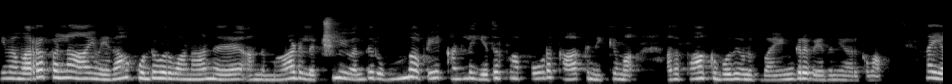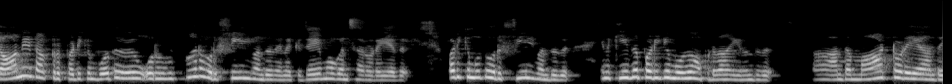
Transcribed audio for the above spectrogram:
இவன் வர்றப்பெல்லாம் இவன் ஏதாவது கொண்டு வருவானான்னு அந்த மாடு லட்சுமி வந்து ரொம்ப அப்படியே கண்ணில் எதிர்பார்ப்போட காத்து நிற்குமா அதை பார்க்கும்போது இவனுக்கு பயங்கர வேதனையா இருக்குமா? நான் யானை டாக்டர் படிக்கும்போது ஒரு விதமான ஒரு ஃபீல் வந்தது எனக்கு. ஜெயமோகன் சாருடையது படிக்கும்போது ஒரு ஃபீல் வந்தது. எனக்கு இதை படிக்கும்போதும் அப்படிதான் இருந்தது. ஆஹ் அந்த மாட்டுடைய அந்த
